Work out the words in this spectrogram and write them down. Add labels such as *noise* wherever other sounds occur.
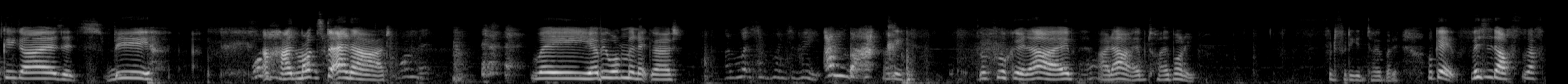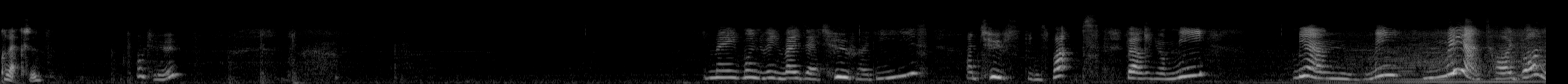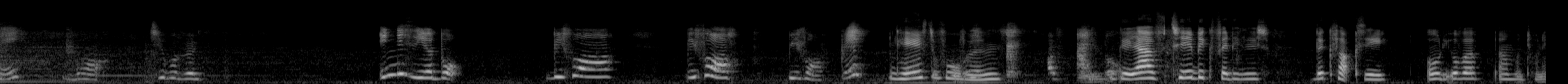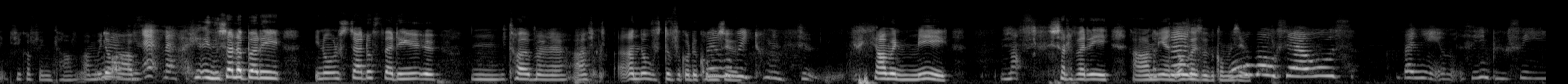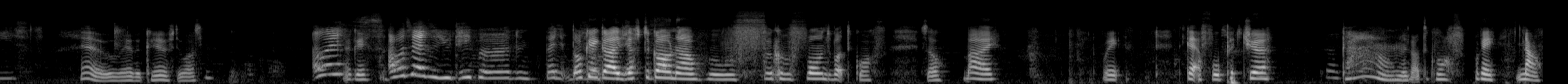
Okay, guys, it's me, One a hand monster Ennard. Minute. Wait, yeah, be one minute, guys. I'm the point to be? I'm back. Okay, look at I'm, and I'm Toy Bonnie. For the freaking Toy Bonnie. Okay, this is our stuff collection. Okay. You may wondering why there's two Freddies and two spin spots. Well, you're me, me and me, me Bonnie. What? Two of them. In this year, but before, before, before, okay? Here's the four Of Amber. Okay, I have two big Freddies, Big Foxy, all the other um, electronics you can think of, and we don't have. *laughs* Instead of Buddy, you know, instead of Freddy, mm, Toy Bonnie, and other stuff are going to come soon. coming soon? I mean, me. Not Instead of Freddy, uh, me and others will be coming soon. Wobble then um, you see Boosies. Oh, close to us. Oh, I was, Okay. I was there as a first, and then Okay, guys, you have to go now. The phone's about to go off. So, bye. Wait, get a full picture. Damn, it's about to go off. Okay, now.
